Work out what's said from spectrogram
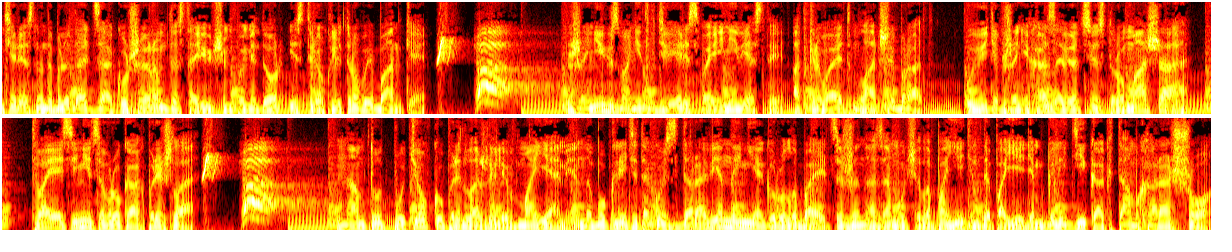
Интересно наблюдать за акушером, достающим помидор из трехлитровой банки. Жених звонит в двери своей невесты. Открывает младший брат. Увидев жениха, зовет сестру. «Маша, твоя синица в руках пришла». Нам тут путевку предложили в Майами. На буклете такой здоровенный негр улыбается. Жена замучила. Поедем да поедем. Гляди, как там хорошо.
